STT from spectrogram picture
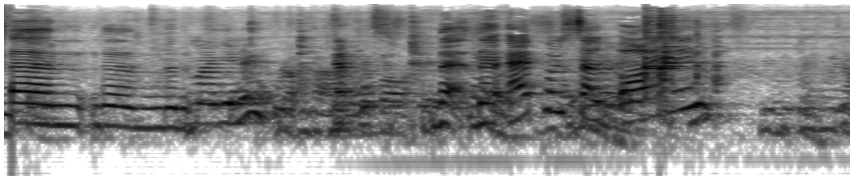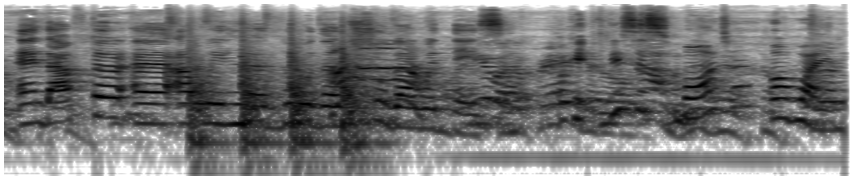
Um, the, the, the, the apples are boiling and after uh, I will uh, do the sugar with this. Okay, this is water or wine?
